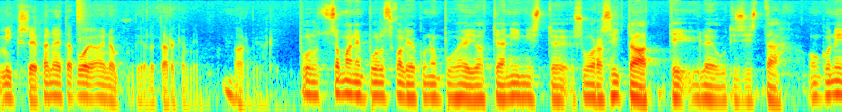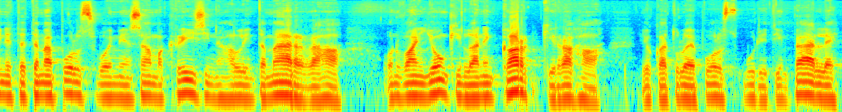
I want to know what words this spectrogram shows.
mikseipä näitä voi aina vielä tarkemmin arvioida. Puolustus, samainen puolustusvaliokunnan puheenjohtaja Niinistö, suora sitaatti Yle Uutisista. Onko niin, että tämä puolustusvoimien saama kriisinhallintamääräraha on vain jonkinlainen karkkiraha, joka tulee puolustusbudjetin päälle,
